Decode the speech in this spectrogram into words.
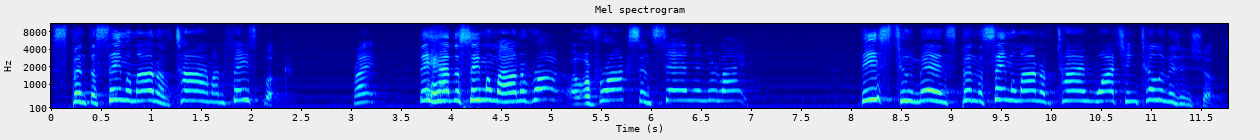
spent the same amount of time on Facebook, right? They had the same amount of, rock, of rocks and sand in their life. These two men spent the same amount of time watching television shows.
